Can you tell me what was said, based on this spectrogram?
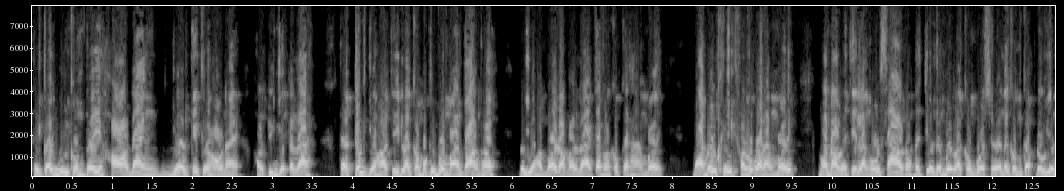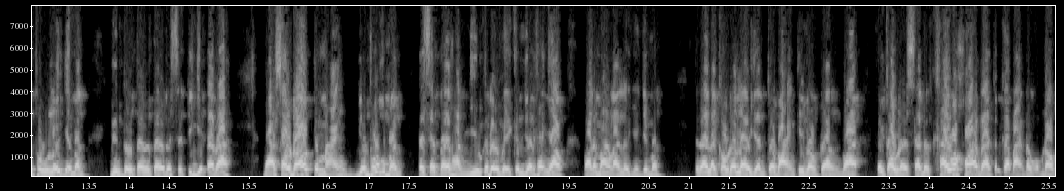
thì có nhiều công ty họ đang nhờ cái cơ hội này họ chuyển dịch nó ra. Tức là trước giờ họ chỉ là có một cái vùng an toàn thôi. Bây giờ họ mở rộng nó ra các phân khúc khách hàng mới và đôi khi phân khúc khách hàng mới, ban đầu nó chỉ là ngôi sao thôi, nó chưa tới mức là công bò sữa nó cung cấp đủ doanh thu lớn cho mình. Nhưng từ từ từ nó sẽ chuyển dịch nó ra. Và sau đó cái mảng doanh thu của mình, nó sẽ trở thành nhiều cái đơn vị kinh doanh khác nhau và nó mang lại lợi nhuận cho mình. Thì đây là câu trả lời dành cho bạn Kim Long Trần và cái câu này sẽ được khái quát hóa ra cho các bạn trong cộng đồng.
